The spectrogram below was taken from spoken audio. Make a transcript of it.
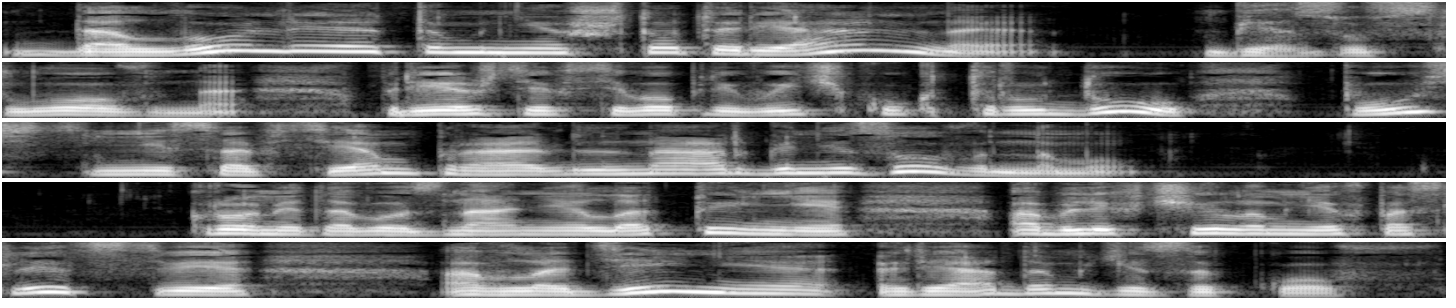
Дало ли это мне что-то реальное? Безусловно, прежде всего привычку к труду, пусть не совсем правильно организованному. Кроме того, знание латыни облегчило мне впоследствии овладение рядом языков.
